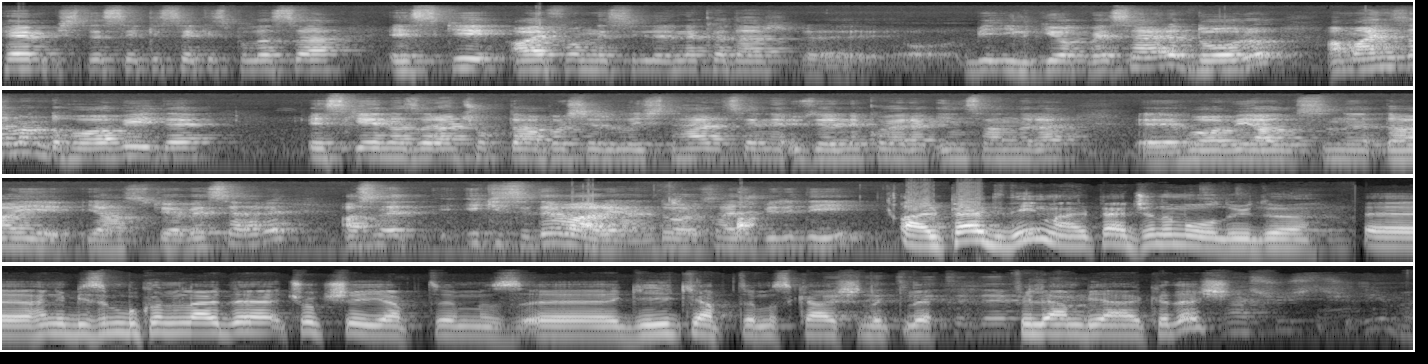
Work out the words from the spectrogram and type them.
Hem işte 8 8 Plus'a eski iPhone nesillerine kadar e, bir ilgi yok vesaire doğru. Ama aynı zamanda Huawei de eskiye nazaran çok daha başarılı işte her sene üzerine koyarak insanlara e, Huawei algısını daha iyi yansıtıyor vesaire. Aslında ikisi de var yani doğru sadece biri değil. Alper'di değil mi? Alper Canamoğlu'ydu. Ee, hani bizim bu konularda çok şey yaptığımız, e, geyik yaptığımız karşılıklı Evet, filan bir arkadaş. Ha şu işte şu değil mi?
